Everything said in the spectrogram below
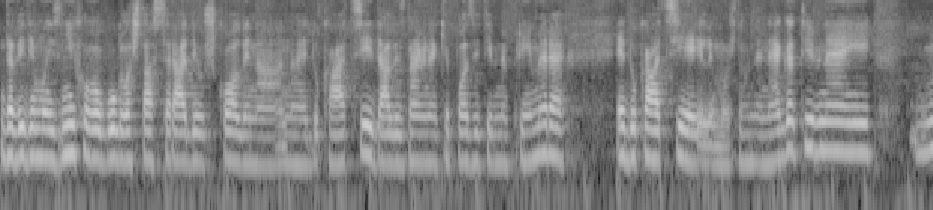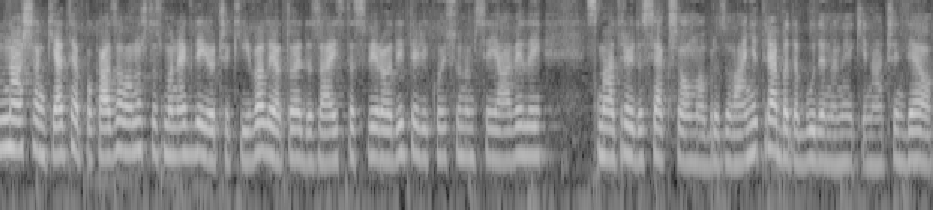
da vidimo iz njihovog ugla šta se radi u školi na, na edukaciji, da li znaju neke pozitivne primere edukacije ili možda one negativne i naša anketa je pokazala ono što smo negde i očekivali, a to je da zaista svi roditelji koji su nam se javili smatraju da seksualno obrazovanje treba da bude na neki način deo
